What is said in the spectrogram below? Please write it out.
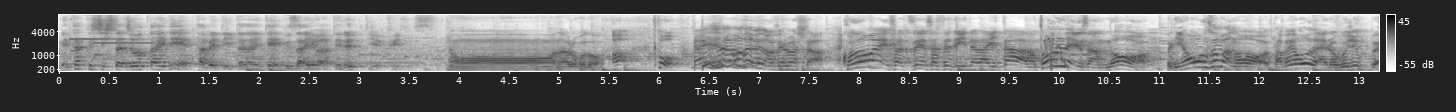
目隠しした状態で食べていただいて具材を当てるっていうクイズです。あーなるほど。あそう。大事なこと言うの忘れました。この前撮影させていただいたあのトンネルさんの日本そばの食べ放題60分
